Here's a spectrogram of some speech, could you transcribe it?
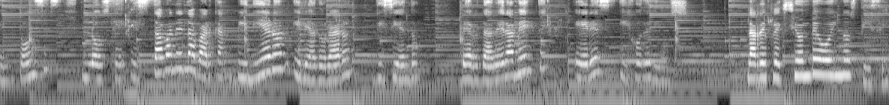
Entonces los que estaban en la barca vinieron y le adoraron, diciendo, verdaderamente eres hijo de Dios. La reflexión de hoy nos dice,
